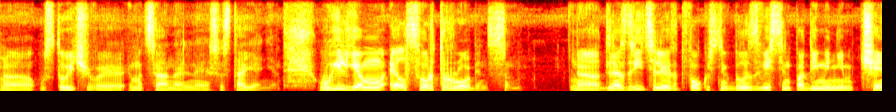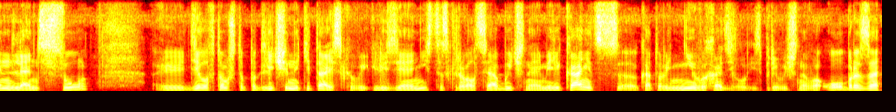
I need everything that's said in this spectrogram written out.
э, устойчивое эмоциональное состояние. Уильям Элсворт Робинсон. Э, для зрителей этот фокусник был известен под именем Чен Лянь Су. Э, дело в том, что под личиной китайского иллюзиониста скрывался обычный американец, э, который не выходил из привычного образа.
